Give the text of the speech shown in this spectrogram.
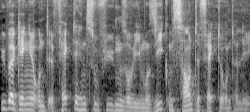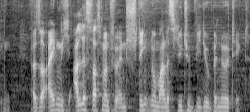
Übergänge und Effekte hinzufügen sowie Musik und Soundeffekte unterlegen. Also eigentlich alles, was man für ein stinknormales YouTube-Video benötigt.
